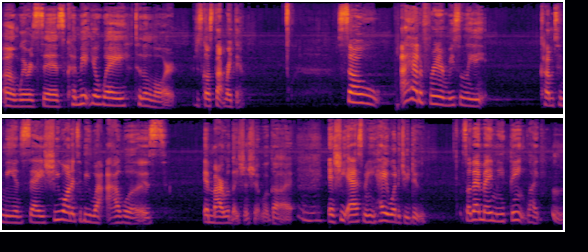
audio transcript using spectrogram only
um, where it says, Commit your way to the Lord. I'm just going to stop right there. So, I had a friend recently come to me and say she wanted to be where I was in my relationship with God. And she asked me, Hey, what did you do? So that made me think, like, hmm,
